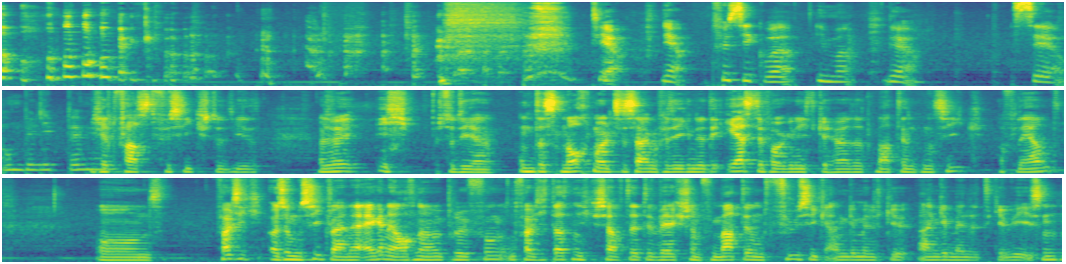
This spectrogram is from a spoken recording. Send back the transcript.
oh mein Gott. Tja, ja, Physik war immer, ja, sehr unbeliebt bei mir. Ich hätte fast Physik studiert. Also ich studiere, um das nochmal zu sagen, falls irgendwer die erste Folge nicht gehört hat, Mathe und Musik auf Lehramt. Und falls ich, also Musik war eine eigene Aufnahmeprüfung und falls ich das nicht geschafft hätte, wäre ich schon für Mathe und Physik angemeldet, ge angemeldet gewesen.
